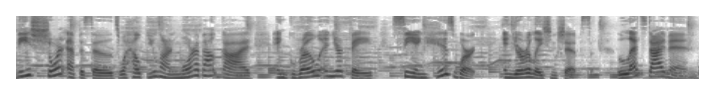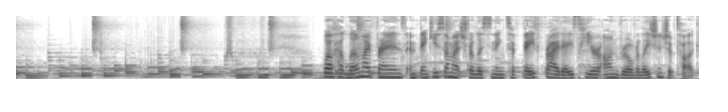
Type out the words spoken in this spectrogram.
These short episodes will help you learn more about God and grow in your faith, seeing His work in your relationships. Let's dive in. Well, hello, my friends, and thank you so much for listening to Faith Fridays here on Real Relationship Talk.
